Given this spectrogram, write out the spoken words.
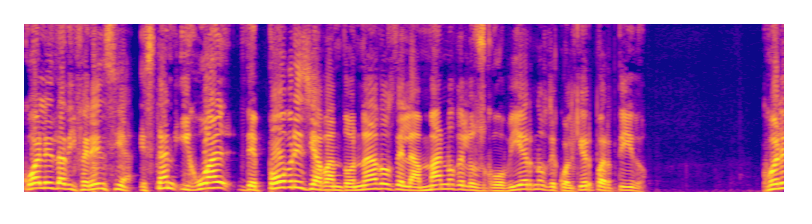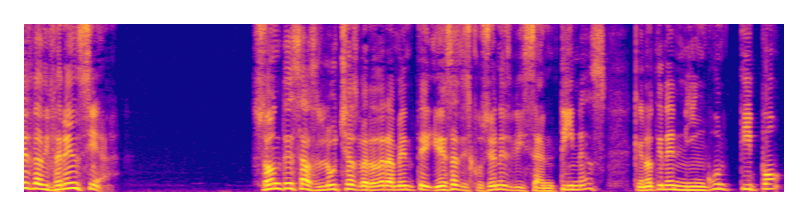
¿Cuál es la diferencia? Están igual de pobres y abandonados de la mano de los gobiernos de cualquier partido. ¿Cuál es la diferencia? Son de esas luchas verdaderamente y de esas discusiones bizantinas que no tienen ningún tipo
